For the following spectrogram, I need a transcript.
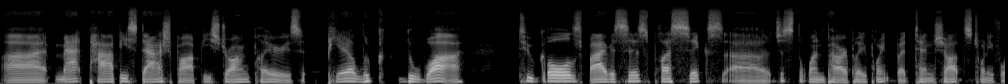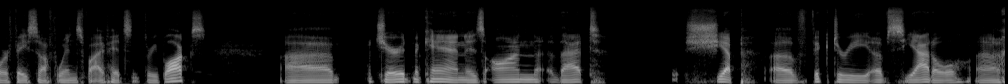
Uh, Matt Poppy, Stash Poppy, strong players. Pierre Luc Dubois two goals, five assists, plus six. Uh, just the one power play point, but 10 shots, 24 face-off wins, five hits, and three blocks. Uh, Jared McCann is on that ship of victory of Seattle uh,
